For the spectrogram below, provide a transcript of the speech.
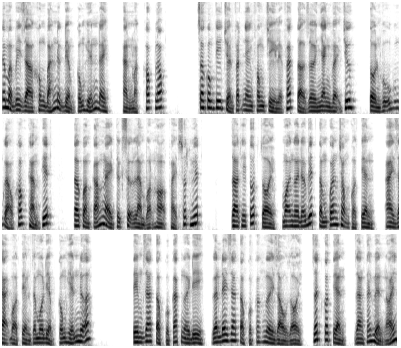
thế mà bây giờ không bán được điểm cống hiến đây. Hàn mặc khóc lóc. Sao công ty chuyển phát nhanh phong trì lại phát tờ rơi nhanh vậy chứ? Tôn Vũ cũng gào khóc thảm thiết. Tờ quảng cáo này thực sự làm bọn họ phải xuất huyết. Giờ thì tốt rồi, mọi người đều biết tầm quan trọng của tiền, ai dại bỏ tiền ra mua điểm cống hiến nữa. Tìm gia tộc của các người đi, gần đây gia tộc của các người giàu rồi, rất có tiền, Giang Thái Huyền nói.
